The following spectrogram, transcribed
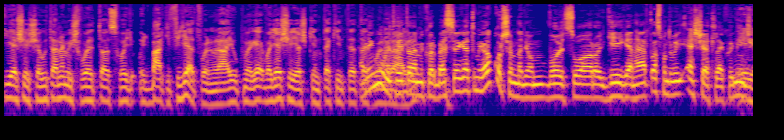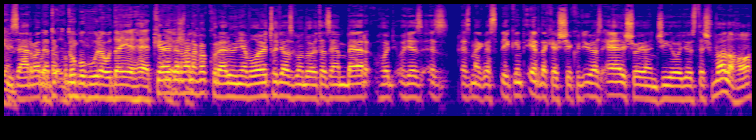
kiesése után nem is volt az, hogy, hogy bárki figyelt volna rájuk, meg, vagy esélyesként tekintettek hát még volna múlt rájuk. héten, amikor beszélgetünk, még akkor sem nagyon volt szó arra, hogy Gegenhardt, azt mondtuk, hogy esetleg, hogy nincs Igen. kizárva. De hát akkor dobogúra odaérhet. Keldermának akkor előnye volt, hogy azt gondolt az ember, hogy, hogy ez, ez, ez meg lesz. Egyébként érdekesség, hogy ő az első olyan Giro győztes valaha,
